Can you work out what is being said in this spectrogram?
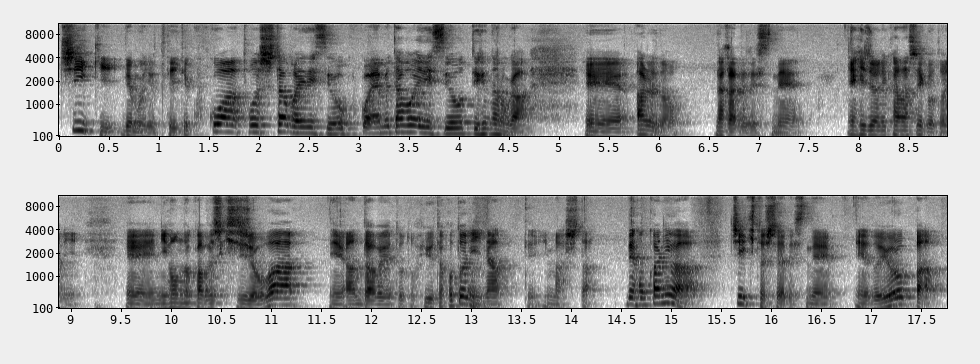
地域でも言っていてここは投資した方がいいですよここはやめた方がいいですよっていうふうなのが、えー、あるの中でですね非常に悲しいことに、えー、日本の株式市場は、え、アンダーウェイトといったことになっていました。で他には地域としてはですね、えーと、ヨーロッパ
